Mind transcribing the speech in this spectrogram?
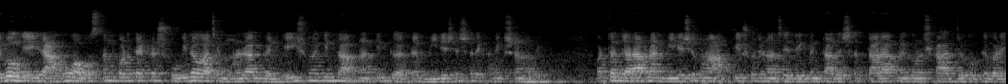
এবং এই রাহু অবস্থান করাতে একটা সুবিধাও আছে, মনে রাখবেন, এই সময় কিন্তু আপনার কিন্তু একটা বিদেশের সাথে কানেকশন হবে। অর্থাৎ যারা আপনার বিদেশে কোনো আত্মীয় স্বজন আছে, দেখবেন তাদের সাথে, তারা আপনাকে কোনো সাহায্য করতে পারে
